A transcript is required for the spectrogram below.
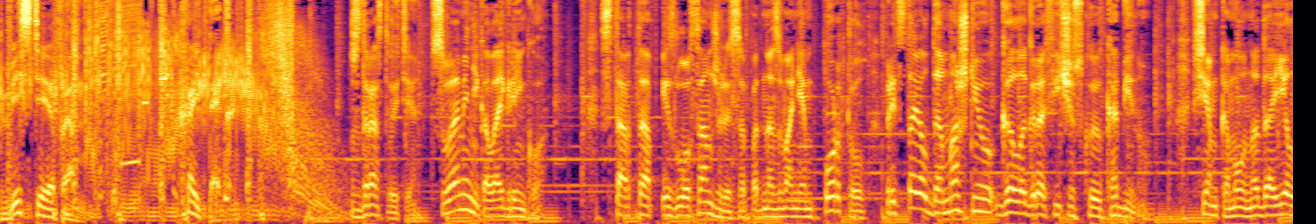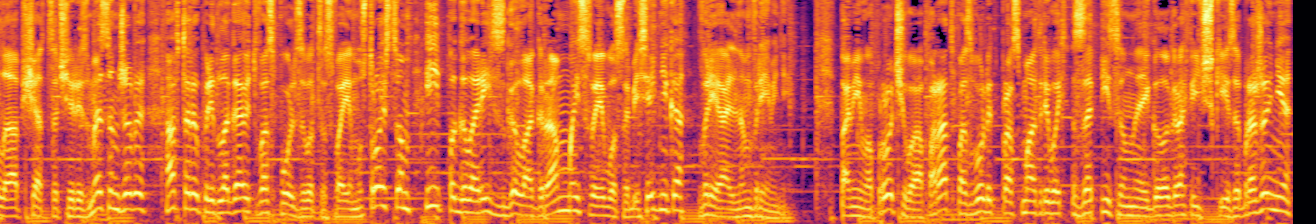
Вести FM. Эм. Хай-тек. Здравствуйте, с вами Николай Гринько. Стартап из Лос-Анджелеса под названием Portal представил домашнюю голографическую кабину. Всем, кому надоело общаться через мессенджеры, авторы предлагают воспользоваться своим устройством и поговорить с голограммой своего собеседника в реальном времени – Помимо прочего, аппарат позволит просматривать записанные голографические изображения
